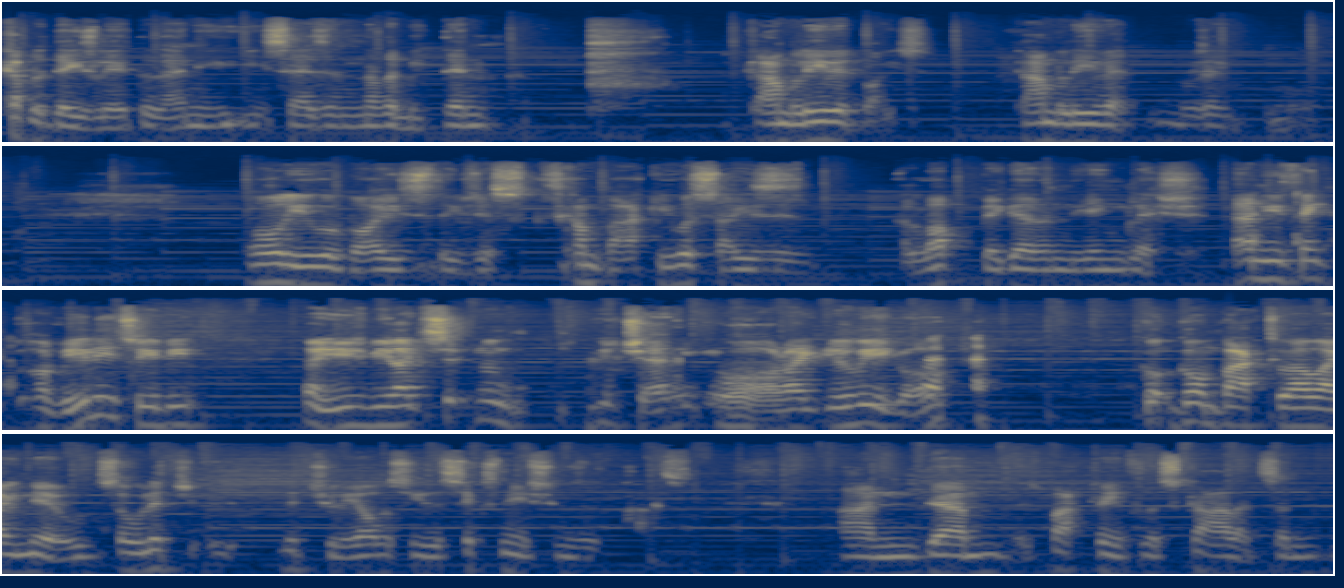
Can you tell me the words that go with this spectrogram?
a couple of days later, then he, he says in another meeting, "Can't believe it, boys! Can't believe it." was like, all you boys, they've just come back. Your size is a lot bigger than the English, and you think, "Oh, really?" So you'd be, oh, you'd be like sitting on your chair, thinking, "Oh, all right, here we go." go going back to how I knew, so literally, literally, obviously, the Six Nations has passed and um, I was back playing for the Scarlets, and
